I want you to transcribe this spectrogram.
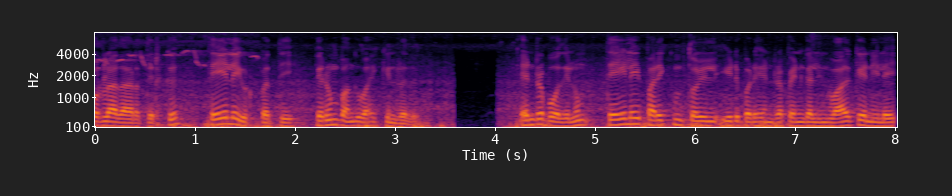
பொருளாதாரத்திற்கு தேயிலை உற்பத்தி பெரும் பங்கு வகிக்கின்றது. என்ற போதிலும் தேயிலை பறிக்கும் தொழிலில் ஈடுபடுகின்ற பெண்களின் வாழ்க்கை நிலை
